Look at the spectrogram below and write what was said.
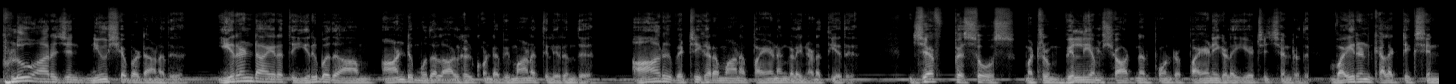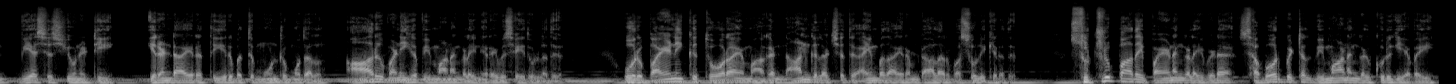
ப்ளூ ஆரிஜின் நியூ ஷெபர்ட் ஆனது இரண்டாயிரத்து இருபது ஆம் ஆண்டு முதல் ஆள்கள் கொண்ட விமானத்தில் இருந்து ஆறு வெற்றிகரமான பயணங்களை நடத்தியது. ஜெஃப் பெசோஸ் மற்றும் வில்லியம் ஷார்ட்னர் போன்ற பயணிகளை ஏற்றிச் சென்றது. வைரன் கலெக்டிக்ஸின் விஎஸ்எஸ் யூனிட்டி இரண்டாயிரத்து இருபத்தி மூன்று முதல் ஆறு வணிக விமானங்களை நிறைவு செய்துள்ளது. ஒரு பயணிக்கு தோராயமாக நான்கு லட்சத்து ஐம்பதாயிரம் டாலர் வசூலிக்கிறது. சுற்றுப்பாதை பயணங்களை விட சபோர்பிட்டல் விமானங்கள் குறுகியவை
